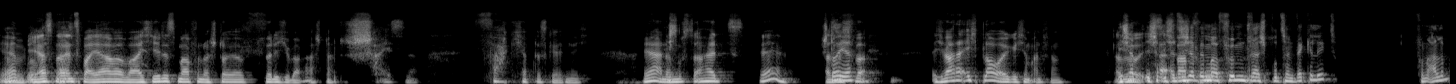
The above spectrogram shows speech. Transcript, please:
Ja, also die ersten ein, zwei Jahre war ich jedes Mal von der Steuer völlig überrascht. Dachte, scheiße, fuck, ich habe das Geld nicht. Ja, dann musst du halt, ja. Yeah. Also Steuer. ich, war, ich war da echt blauäugig am Anfang. Also ich habe ich, also ich hab immer 35 Prozent weggelegt von allem.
